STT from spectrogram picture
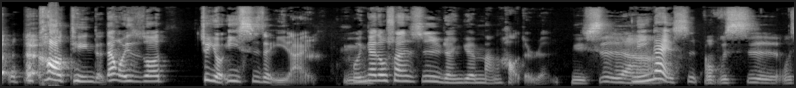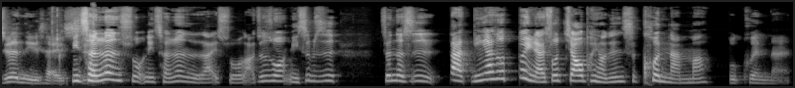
我不靠听的，但我一直说就有意识的以来，我应嗯该都算是人缘蛮好的人。你是啊，你应该也是吧？我不是，我觉得你才是。你承认说，你承认的来说啦，就是说你是不是真的是大？你应该说对你来说交朋友这件事困难吗？不困难？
